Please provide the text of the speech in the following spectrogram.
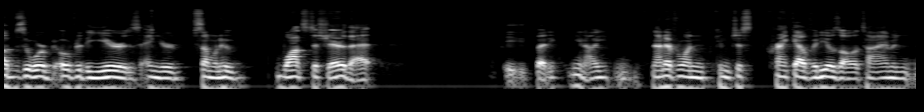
absorbed over the years and you're someone who wants to share that but you know not everyone can just crank out videos all the time and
